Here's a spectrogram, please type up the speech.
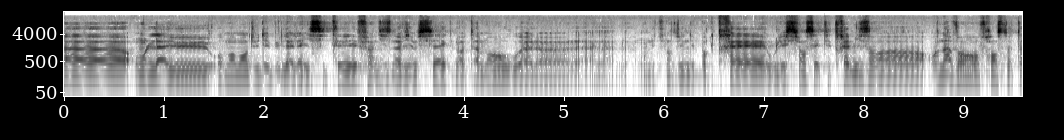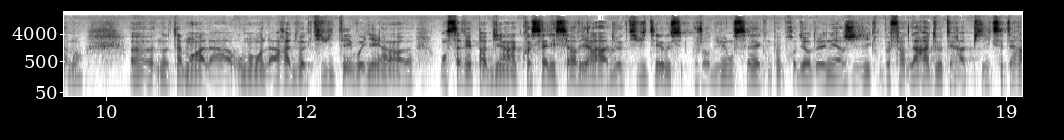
Euh, on l'a eu au moment du début de la laïcité, fin 19e siècle notamment, où euh, on était dans une époque très où les sciences étaient très mises en, avant, en France notamment, euh, notamment à au moment de la radioactivité. Vous voyez, hein, on savait pas bien à quoi ça allait servir la radioactivité. Aujourd'hui, on sait qu'on peut produire de l'énergie, qu'on peut faire de la radiothérapie, etc.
